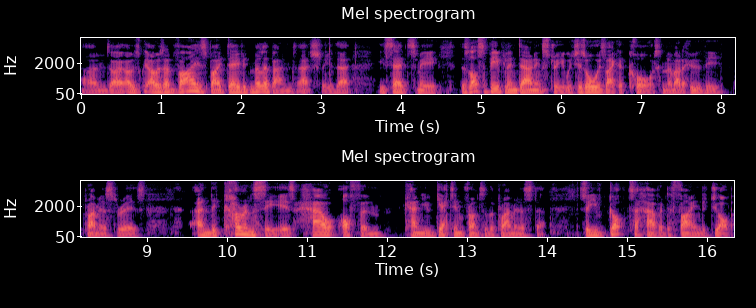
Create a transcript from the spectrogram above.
And I, I was I was advised by David Miliband actually that he said to me, "There's lots of people in Downing Street, which is always like a court, no matter who the prime minister is, and the currency is how often can you get in front of the prime minister." So you've got to have a defined job.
